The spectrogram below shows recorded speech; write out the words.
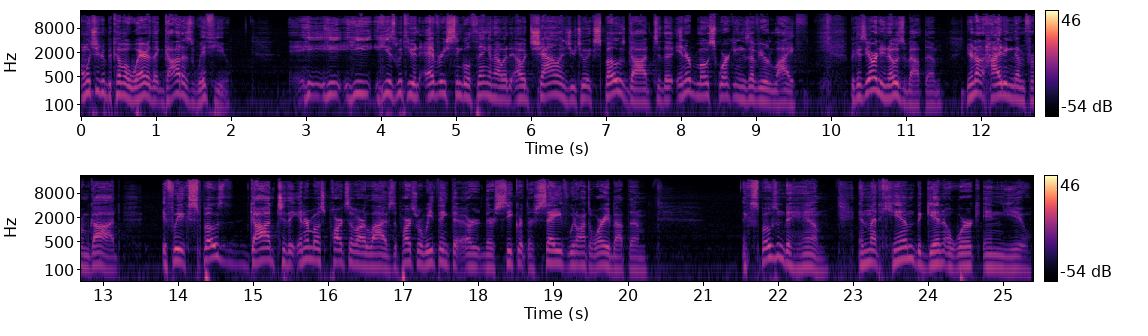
I want you to become aware that God is with you. He, he, he, he is with you in every single thing, and I would, I would challenge you to expose God to the innermost workings of your life because He already knows about them. You're not hiding them from God. If we expose God to the innermost parts of our lives, the parts where we think that are they're secret, they're safe, we don't have to worry about them. Expose them to Him and let Him begin a work in you.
